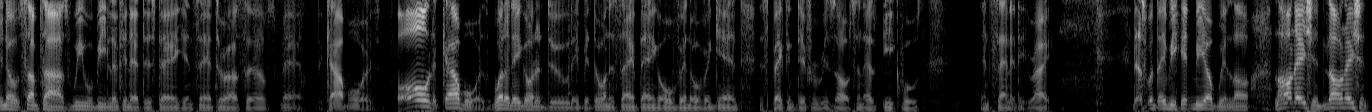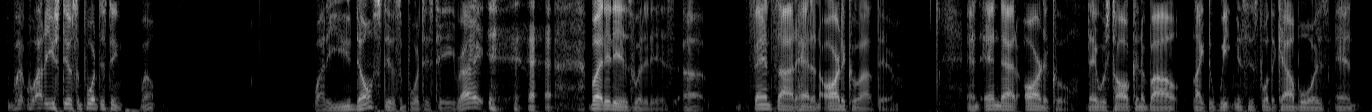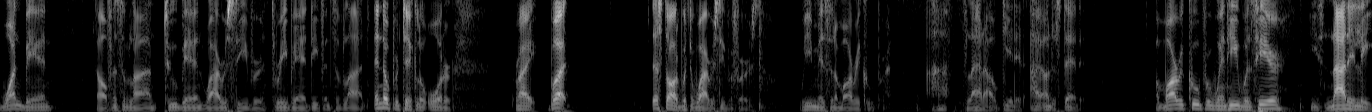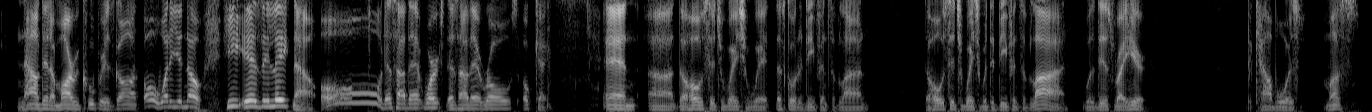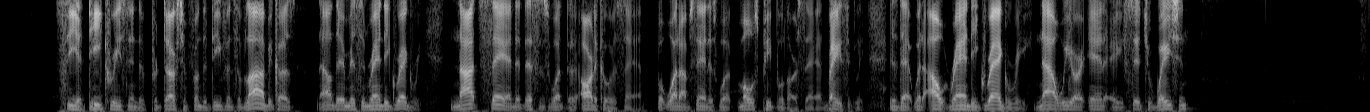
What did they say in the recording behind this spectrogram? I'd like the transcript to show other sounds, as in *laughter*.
You know, sometimes we will be looking at this thing and saying to ourselves, man, the Cowboys, oh, the Cowboys, what are they going to do? They've been doing the same thing over and over again, expecting different results, and that equals insanity, right? *laughs* That's what they be hitting me up with, Law. Law Nation, Law Nation, why do you still support this team? Well, why do you don't still support this team, right? *laughs* but it is what it is. Uh, FanSided had an article out there, and in that article, they was talking about like the weaknesses for the Cowboys, and one being offensive line, two being wide receiver, three being defensive line, in no particular order, right? But let's start with the wide receiver first. We missing Amari Cooper. I flat out get it. I understand it. Amari Cooper, when he was here, he's not elite. Now that Amari Cooper is gone, oh, what do you know? He is elite now. Oh, that's how that works. That's how that rolls. Okay. And uh, the whole situation with, let's go to defensive line. The whole situation with the defensive line was this right here. The Cowboys must see a decrease in the production from the defensive line because now they're missing Randy Gregory. Not saying that this is what the article is saying, but what I'm saying is what most people are saying, basically, is that without Randy Gregory, now we are in a situation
